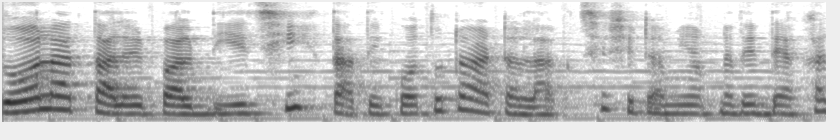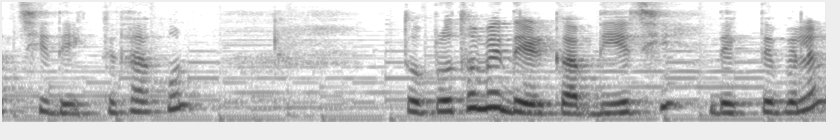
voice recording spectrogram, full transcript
জল আর তালের পাল্প দিয়েছি, তাতে কতটা আটা লাগছে সেটা আমি আপনাদের দেখাচ্ছি, দেখতে থাকুন। তো প্রথমে দেড় কাপ দিয়েছি, দেখতে পেলেন?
